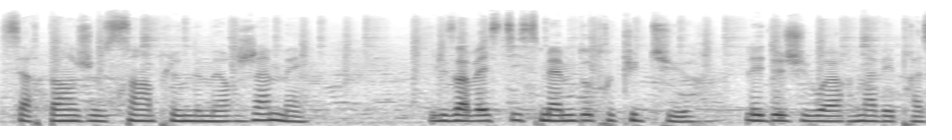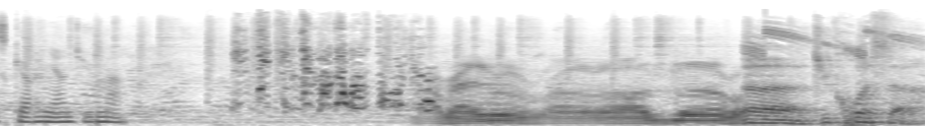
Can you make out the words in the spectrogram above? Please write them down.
Certains jeux simples ne meurent jamais. Ils investissent même d'autres cultures. Les deux joueurs n'avaient presque rien d'humain. Ah, tu crois ça?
